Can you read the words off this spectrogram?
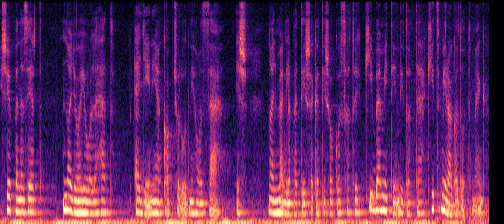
és éppen ezért nagyon jól lehet egyénien kapcsolódni hozzá, és nagy meglepetéseket is okozhat, hogy kibe mit indított el, kit mi ragadott meg.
